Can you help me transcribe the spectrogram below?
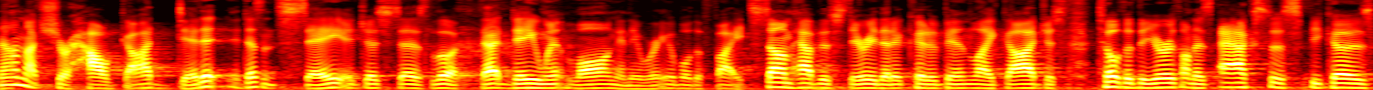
Now, I'm not sure how God did it. It doesn't say. It just says, look, that day went long and they were able to fight. Some have this theory that it could have been like God just tilted the earth on his axis because,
